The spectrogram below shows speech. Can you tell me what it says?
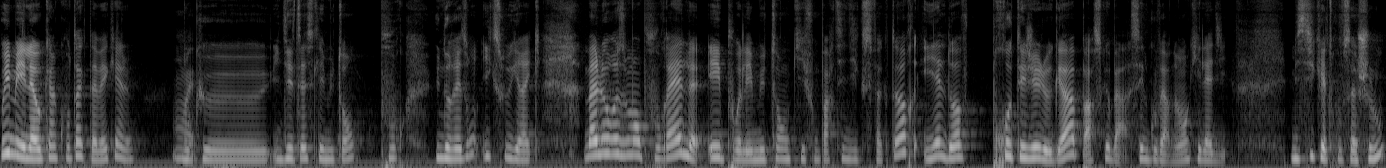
Oui, mais il a aucun contact avec elle. Ouais. Donc euh, il déteste les mutants pour une raison X ou Y. Malheureusement pour elle et pour les mutants qui font partie d'X Factor, et elles doivent protéger le gars parce que bah, c'est le gouvernement qui l'a dit. Mystique, elle trouve ça chelou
